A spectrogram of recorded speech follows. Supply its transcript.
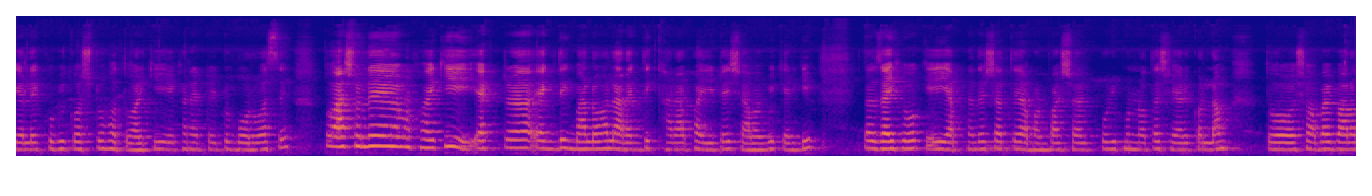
গেলে খুবই কষ্ট হতো আর কি, এখানে একটা একটু বড় আছে। তো আসলে হয় কি, একটা একদিক ভালো হলে আরেক দিক খারাপ হয়, এটাই স্বাভাবিক আর কি। তো যাই হোক, এই আপনাদের সাথে আমার বাসার পরিপূর্ণতা শেয়ার করলাম। তো সবাই ভালো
